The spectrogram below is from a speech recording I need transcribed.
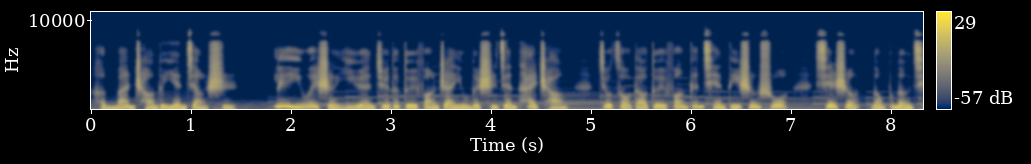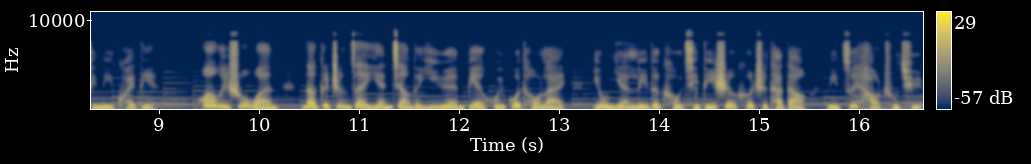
很漫长的演讲时，另一位省议员觉得对方占用的时间太长，就走到对方跟前低声说：“先生，能不能请你快点？”话未说完，那个正在演讲的议员便回过头来，用严厉的口气低声呵斥他道：“你最好出去。”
